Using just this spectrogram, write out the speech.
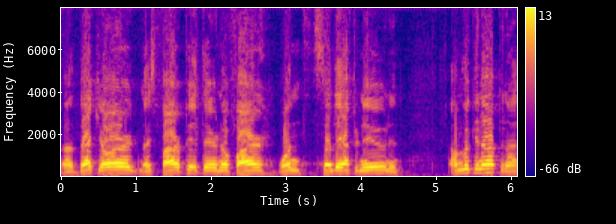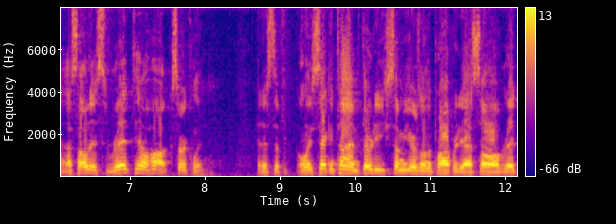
uh, backyard, nice fire pit there, no fire, one Sunday afternoon, and I'm looking up, and I, I saw this red-tailed hawk circling. And it's the only second time, 30 some years on the property, I saw a, red,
